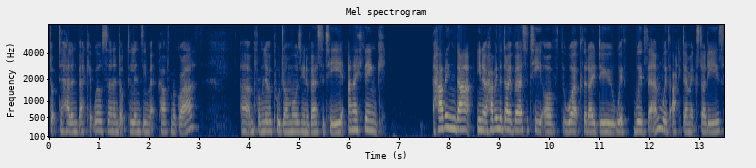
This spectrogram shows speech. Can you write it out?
Dr. Helen Beckett Wilson and Dr. Lindsay Metcalf McGrath um, from Liverpool John Moores University, and I think having that you know having the diversity of the work that I do with with them with academic studies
